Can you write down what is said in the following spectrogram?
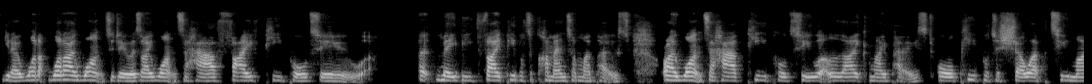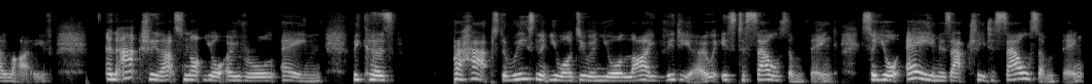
you know, what, what I want to do is I want to have five people to uh, maybe five people to comment on my post, or I want to have people to like my post, or people to show up to my live. And actually, that's not your overall aim because perhaps the reason that you are doing your live video is to sell something. So your aim is actually to sell something,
